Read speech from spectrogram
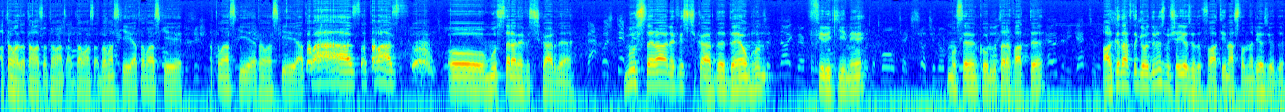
Atamaz atamaz atamaz atamaz atamaz ki atamaz ki atamaz ki atamaz ki atamaz atamaz. Oo Mustera nefis çıkardı. Mustera nefis çıkardı. De Jong'un frikini Mustera'nın koruduğu tarafa attı. Arka tarafta gördünüz mü şey yazıyordu. Fatih'in aslanları yazıyordu.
